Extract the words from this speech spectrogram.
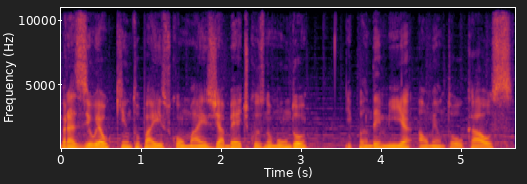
Brasil é o quinto país com mais diabéticos no mundo. e pandemia aumentou o caos.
